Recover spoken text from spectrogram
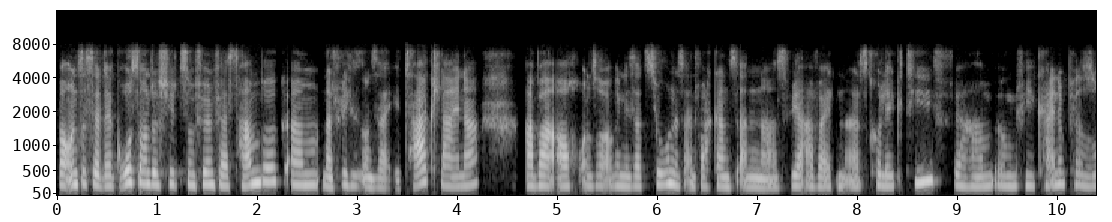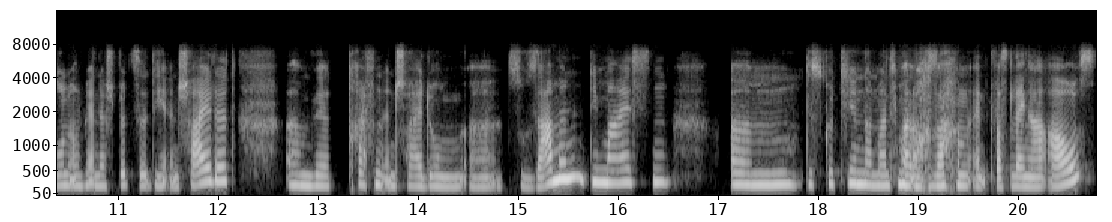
bei uns ist ja der große Unterschied zum Filmfest Hamburg. Ähm, natürlich ist unser Etat kleiner, aber auch unsere Organisation ist einfach ganz anders. Wir arbeiten als Kollektiv. Wir haben irgendwie keine Person irgendwie an der Spitze, die entscheidet. Ähm, wir treffen Entscheidungen äh, zusammen, die meisten, ähm, diskutieren dann manchmal auch Sachen etwas länger aus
